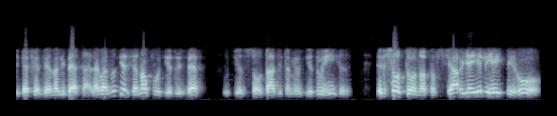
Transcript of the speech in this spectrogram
e defendendo a liberdade. Agora, no dia 19 foi o dia do Exército, o dia do soldado e também o dia do índio, né? ele soltou a nota oficial e aí ele reiterou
